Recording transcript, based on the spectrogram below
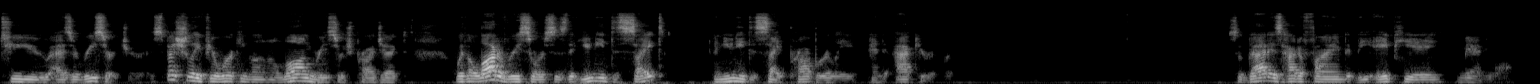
to you as a researcher, especially if you're working on a long research project with a lot of resources that you need to cite and you need to cite properly and accurately. So that is how to find the APA manual.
